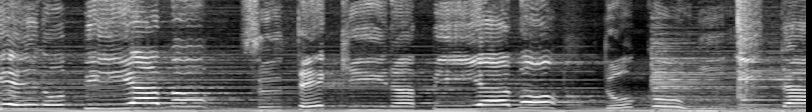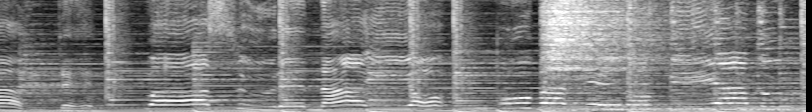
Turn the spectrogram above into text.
けのピアノ素敵なピアノどこにいたって忘れないよ。お化けのピアノ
